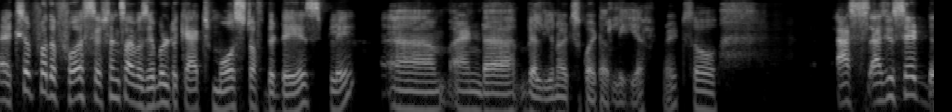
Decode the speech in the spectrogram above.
Except for the first sessions, I was able to catch most of the day's play. Um, and uh, well, you know, it's quite early here, right? So, as as you said,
